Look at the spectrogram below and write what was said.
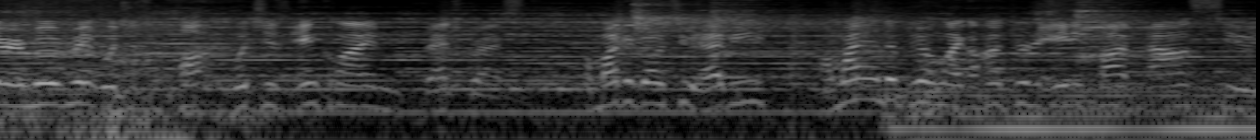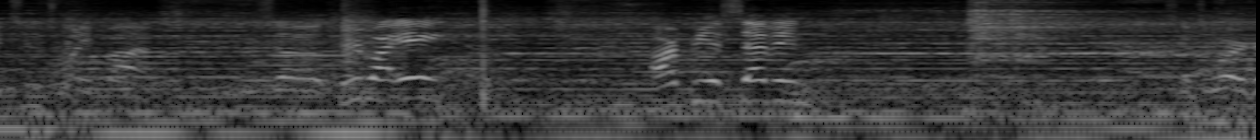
Secondary movement, which is which is incline bench press. I might be going too heavy. I might end up doing like 185 pounds to 225. So three by eight, RPS seven. Let's get to work.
